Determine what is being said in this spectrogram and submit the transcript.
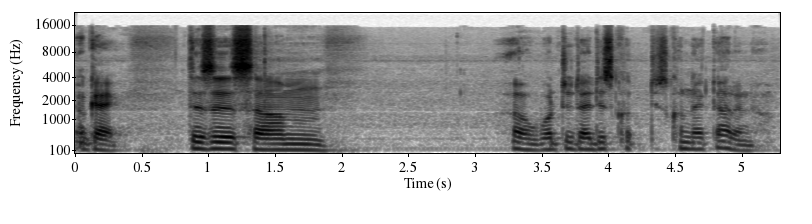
Okay, this is um. Oh, what did I disco disconnect? I don't know.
